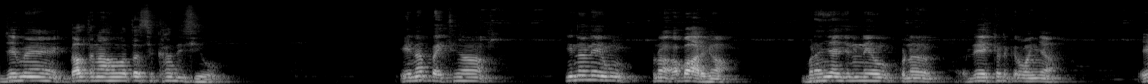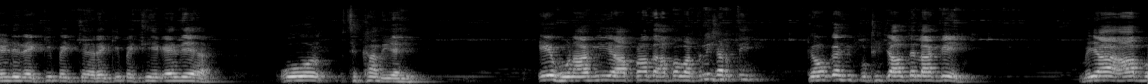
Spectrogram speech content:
ਜੇ ਮੈਂ ਗਲਤ ਨਾ ਹੋਵਾਂ ਤਾਂ ਸਿੱਖਾਂ ਦੀ ਸੀ ਉਹ। ਇਹਨਾਂ ਪੈਥੀਆਂ ਕਿਹਨਾਂ ਨੇ ਉਹ ਆਪਣਾ ਆਭਾਰੀਆਂ ਬਣਾਈਆਂ, ਜਿਨ੍ਹਾਂ ਨੇ ਉਹ ਆਪਣਾ ਰਜਿਸਟਰਡ ਕਰਵਾਈਆਂ। ਇਹ ਜਿਹੜੀ ਰੇਕੀ ਪੈਥੀ ਰੇਕੀ ਪੈਥੀ ਇਹ ਕਹਿੰਦੇ ਆ, ਉਹ ਸਿੱਖਾਂ ਦੀ ਹੈ ਇਹ। ਇਹ ਹੁਣ ਆ ਗਈ, ਆਪਣਾ ਤਾਂ ਆਪਾਂ ਵਰਤ ਨਹੀਂ ਛੱਡਤੀ, ਕਿਉਂਕਿ ਅਸੀਂ ਪੁੱਠੀ ਚਾਲ ਤੇ ਲੱਗ ਗਏ। ਵੀ ਆ ਆਪ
